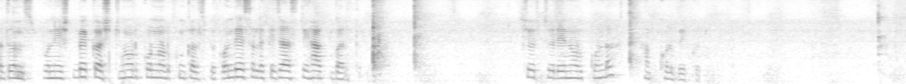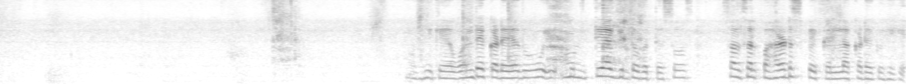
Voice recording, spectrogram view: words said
ಅದೊಂದು ಸ್ಪೂನ್. ಎಷ್ಟು ಬೇಕೋ ಅಷ್ಟು ನೋಡ್ಕೊಂಡು ನೋಡ್ಕೊಂಡು ಕಲಿಸ್ಬೇಕು. ಒಂದೇ ಸಲಕ್ಕೆ ಜಾಸ್ತಿ ಹಾಕಬಾರ್ದು. ಚೂರು ಚೂರೇ ನೋಡಿಕೊಂಡು ಹಾಕ್ಕೊಳ್ಬೇಕು. ಹೀಗೆ ಒಂದೇ ಕಡೆ ಅದು ಮುದ್ದೆಯಾಗಿದ್ದೋಗುತ್ತೆ ಸೊ ಸ್ವಲ್ಪ ಸ್ವಲ್ಪ ಹರಡಿಸ್ಬೇಕು ಎಲ್ಲ ಕಡೆಗೂ ಹೀಗೆ.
